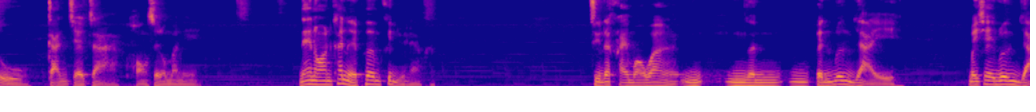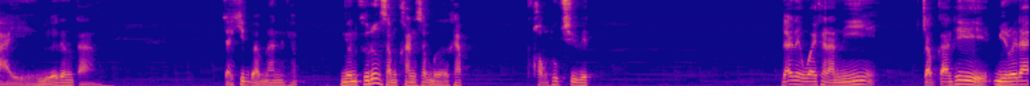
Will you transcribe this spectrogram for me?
สู่การเจรจาของเซโรมานีแน่นอนค่าเหนื่อยเพิ่มขึ้นอยู่แล้วครับ ซึ่งถ้าใครมองว่าเงินเป็นเรื่องใหญ่ ไม่ใช่เรื่องใหญ่หรือต่างๆอย่าคิดแบบนั้นครับ เงินคือเรื่องสำคัญเสมอครับของทุกชีวิต และในวัยขนาดนี้กับการที่มีรายได้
